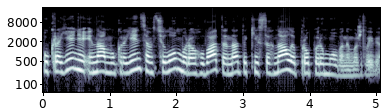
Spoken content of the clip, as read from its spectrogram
Україні і нам, українцям, в цілому реагувати на такі сигнали про перемовини можливі?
